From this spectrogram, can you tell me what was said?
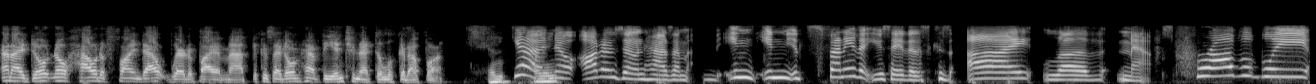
and I don't know how to find out where to buy a map because I don't have the internet to look it up on. And, Yeah, I mean, no, AutoZone has them. In in it's funny that you say this because I love maps. Probably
